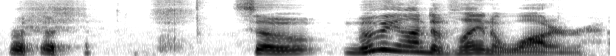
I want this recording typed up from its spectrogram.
So, moving on to plane of water.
